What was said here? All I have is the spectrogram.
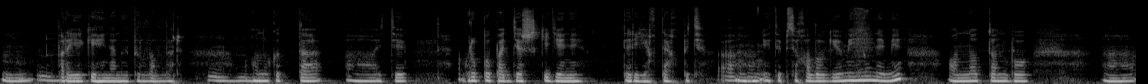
эхинен ытыллалар онукутта ити группа поддержки дени терияхтахпит ити психологиум эхинен эми онноттон бу а,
